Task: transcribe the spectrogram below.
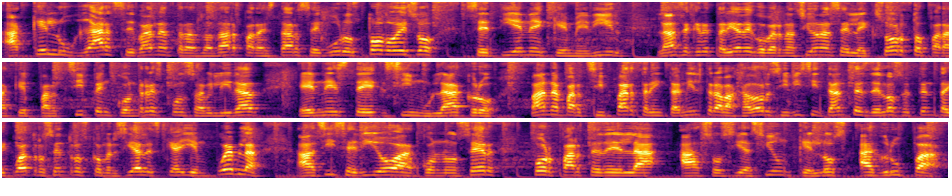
a qué lugar se van a trasladar para estar seguros. Todo eso se tiene que medir. La Secretaría de Gobernación hace el exhorto para que participen con responsabilidad en este simulacro. Van a participar 30 mil trabajadores y visitantes de los 74 centros comerciales que hay en Puebla. Así se dio a conocer por parte de la asociación que los agrupa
